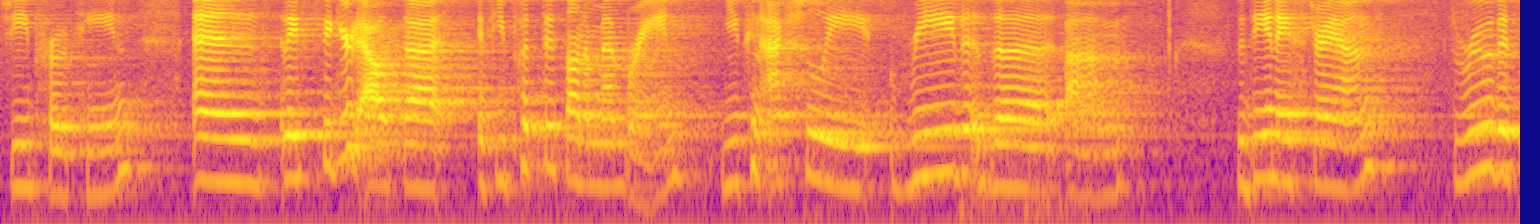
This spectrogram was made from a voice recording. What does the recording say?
G protein. And they figured out that if you put this on a membrane, you can actually read the, um, the DNA strand through this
